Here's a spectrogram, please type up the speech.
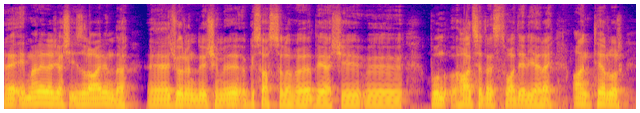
e, mənə elə gəlir ki, İsrailin də e, göründüyü kimi qisasçılığı, deyək ki, bu hadisədən istifadə edərək antiterror E,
